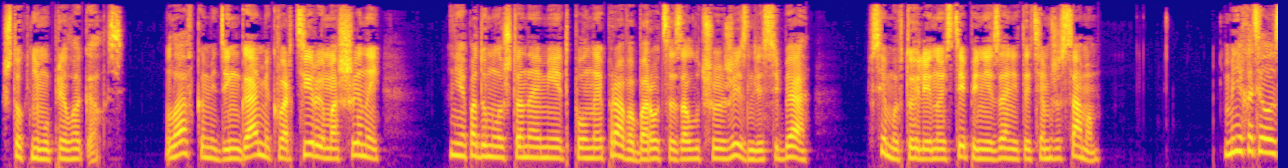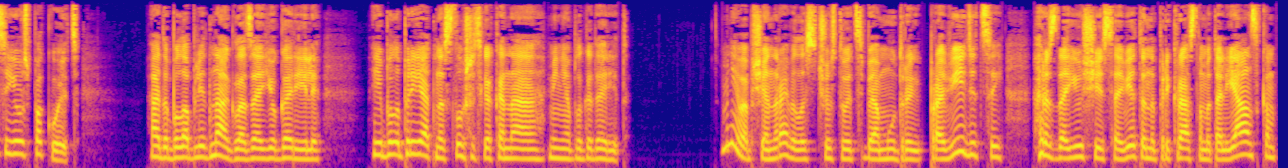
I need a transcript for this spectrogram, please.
что к нему прилагалось. Лавками, деньгами, квартирой, машиной. Я подумала, что она имеет полное право бороться за лучшую жизнь для себя. Все мы в той или иной степени заняты тем же самым. Мне хотелось ее успокоить. Ада была бледна, глаза ее горели. И было приятно слушать, как она меня благодарит. Мне вообще нравилось чувствовать себя мудрой провидицей, раздающей советы на прекрасном итальянском,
